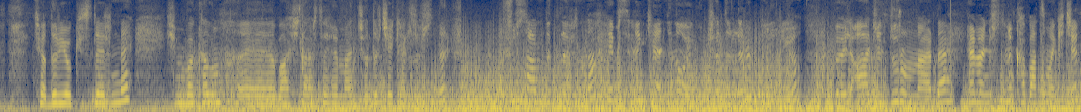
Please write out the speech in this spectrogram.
çadır yok üstlerinde. Şimdi bakalım eee, başlarsa hemen çadır çekeriz üstüne. Şu sandıklarında hepsinin kendine uygun çadırları bulunuyor. Böyle acil durumlarda hemen üstünü kapatmak için.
